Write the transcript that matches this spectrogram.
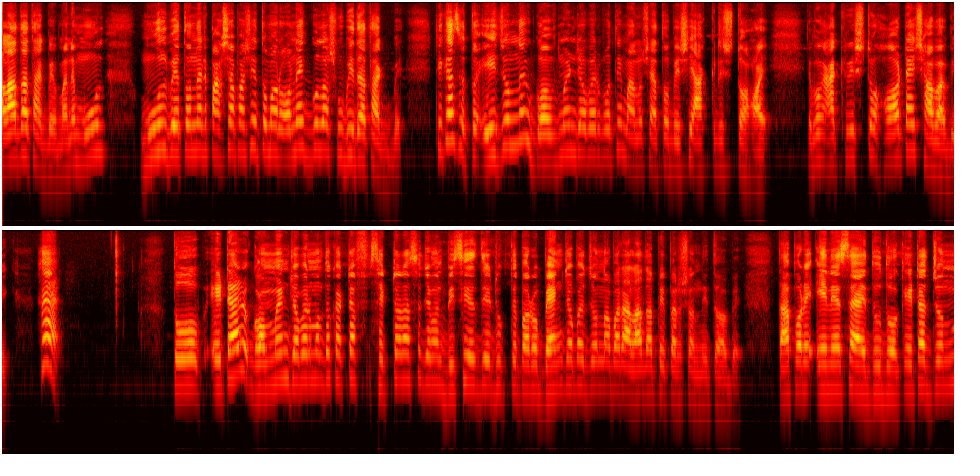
আলাদা থাকবে। মানে মূল মূল বেতনের পাশাপাশি তোমার অনেকগুলো সুবিধা থাকবে। ঠিক আছে? তো এই জন্যই গভর্নমেন্ট জবের প্রতি মানুষ এত বেশি আকৃষ্ট হয়। এবং আকৃষ্ট হওয়াটাই স্বাভাবিক। হ্যাঁ? তো এটার গভর্নমেন্ট জবের মধ্যে একটা সেক্টর আছে, যেমন বিসিএস দিয়ে ঢুকতে পারো ব্যাংক জবের জন্য আবার আলাদা প্রিপারেশন নিতে হবে। তারপরে এনএসআই দুদক, এটার জন্য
